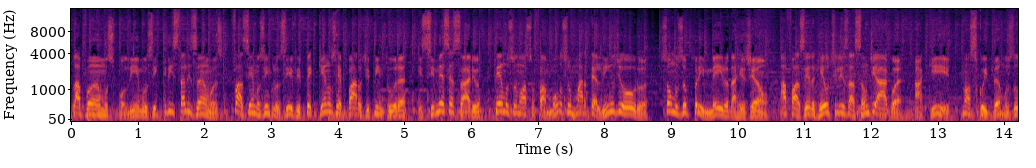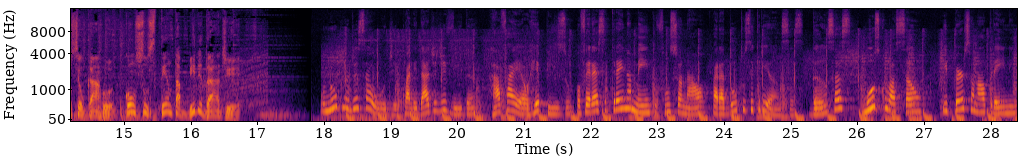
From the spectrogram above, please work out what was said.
Lavamos, polimos e cristalizamos. Fazemos inclusive pequenos reparos de pintura e, se necessário, temos o nosso famoso martelinho de ouro. Somos o primeiro da região a fazer reutilização de água. Aqui, nós cuidamos do seu carro com sustentabilidade. O Núcleo de Saúde e Qualidade de Vida, Rafael Repiso, oferece treinamento funcional para adultos e crianças, danças, musculação e personal training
